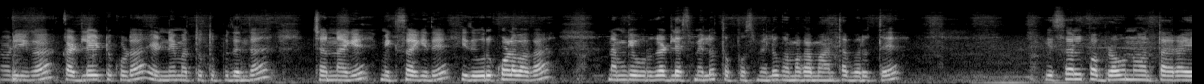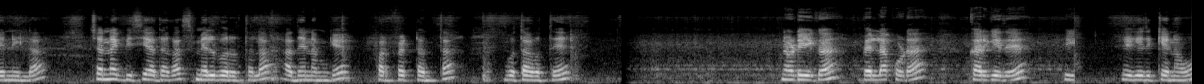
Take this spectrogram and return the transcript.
ನೋಡಿ ಈಗ ಕಡಲೆ ಹಿಟ್ಟು ಕೂಡ ಎಣ್ಣೆ ಮತ್ತು ತುಪ್ಪದಿಂದ ಚೆನ್ನಾಗಿ ಮಿಕ್ಸ್ ಆಗಿದೆ. ಇದು ಹುರ್ಕೊಳ್ಳುವಾಗ ನಮಗೆ ಹುರ್ಗಡ್ಲೆ ಸ್ಮೆಲ್ಲು, ತುಪ್ಪ ಸ್ಮೆಲ್ಲು ಘಮ ಘಮ ಅಂತ ಬರುತ್ತೆ. ಇದು ಸ್ವಲ್ಪ ಬ್ರೌನು ಅಂತಾರ ಏನಿಲ್ಲ. ಚೆನ್ನಾಗಿ ಬಿಸಿ ಆದಾಗ ಸ್ಮೆಲ್ ಬರುತ್ತಲ್ಲ, ಅದೇ ನಮಗೆ ಪರ್ಫೆಕ್ಟ್ ಅಂತ ಗೊತ್ತಾಗುತ್ತೆ. ನೋಡಿ ಈಗ ಬೆಲ್ಲ ಕೂಡ ಕರಗಿದೆ. ಈಗ ಇದಕ್ಕೆ ನಾವು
